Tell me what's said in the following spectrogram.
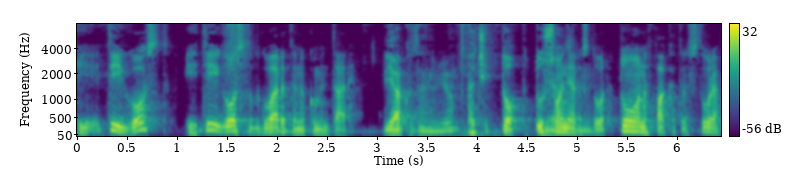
i ti i gost i ti i gost odgovarate na komentare. Jako zanimljivo. Znači top, tu Sonja rastura, tu ona fakat rastura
